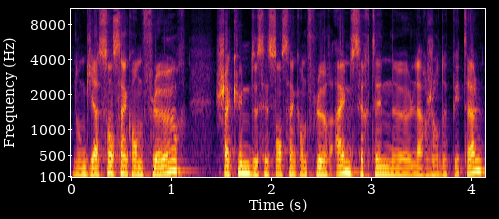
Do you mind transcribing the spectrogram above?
Donc il y a 150 fleurs, chacune de ces 150 fleurs a une certaine euh, largeur de pétale.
